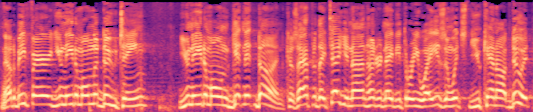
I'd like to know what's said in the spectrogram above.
Now, to be fair, you need them on the do team. You need them on getting it done because after they tell you 983 ways in which you cannot do it,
